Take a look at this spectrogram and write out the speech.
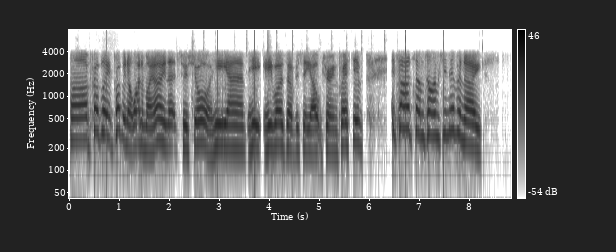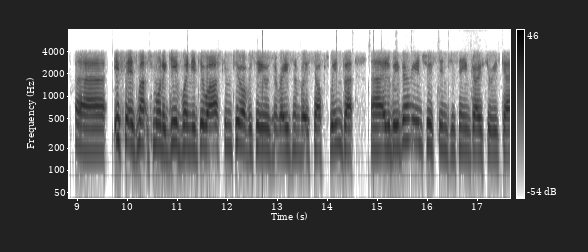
Uh, probably, probably not one of my own. That's for sure. He, um, he, he was obviously ultra impressive. It's hard sometimes. You never know uh, if there's much more to give when you do ask him to. Obviously, it was a reasonably soft win, but uh, it'll be very interesting to see him go through his ga-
